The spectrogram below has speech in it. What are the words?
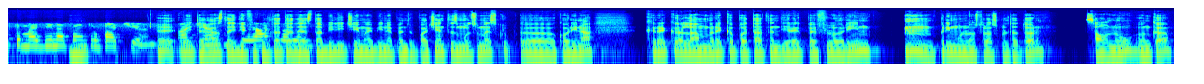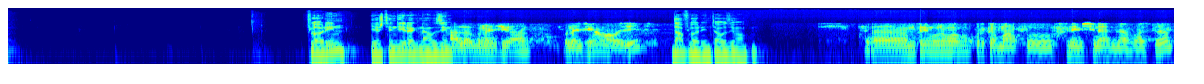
este mai bine pentru pacient. E, uite, Pacientul asta e să dificultatea iasă de a stabili ce e mai bine pentru pacient. Îți mulțumesc, uh, Corina. Cred că l-am recăpătat în direct pe Florin, primul nostru ascultător, sau nu, încă? Florin, ești în direct, ne auzim. Alo, bună ziua. Bună ziua, mă auziți? Da, Florin, te auzim acum. Uh, în primul rând mă bucur că mă aflu în emisiunea dumneavoastră.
